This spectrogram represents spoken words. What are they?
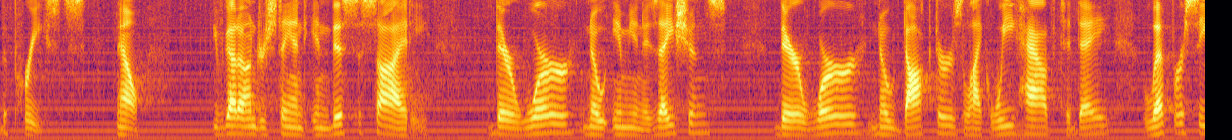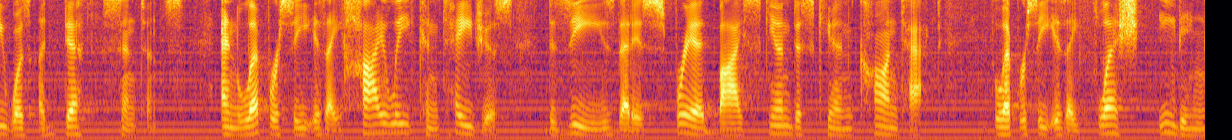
the priests. Now, you've got to understand in this society, there were no immunizations, there were no doctors like we have today. Leprosy was a death sentence, and leprosy is a highly contagious disease that is spread by skin to skin contact. Leprosy is a flesh eating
